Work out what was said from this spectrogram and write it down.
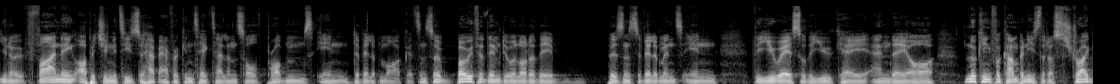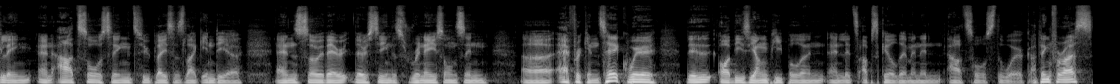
you know, finding opportunities to have African tech talent solve problems in developed markets. And so both of them do a lot of their business developments in the US or the UK, and they are looking for companies that are struggling and outsourcing to places like India. And so they're they're seeing this renaissance in uh, African tech where there are these young people and, and let's upskill them and then outsource the work. I think for us,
